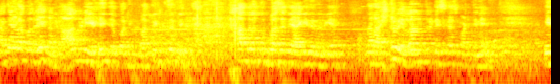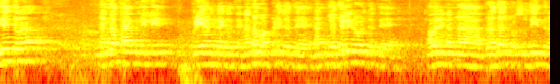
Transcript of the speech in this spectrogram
ಕತೆ ಹೇಳಕ್ ಬಂದ್ರೆ ನನಗೆ ಆಲ್ರೆಡಿ ಹೇಳಿದ್ದೆಪ್ಪ ನಿಮ್ಗೆ ಸತಿ. ಆ ಥರ ತುಂಬಾ ಸತಿ ಆಗಿದೆ ನನಗೆ. ನಾನು ಅಷ್ಟು ಎಲ್ಲರ ಹತ್ರ ಡಿಸ್ಕಸ್ ಮಾಡ್ತೀನಿ. ಇದೇ ತರ ನನ್ನ ಫ್ಯಾಮಿಲಿಲಿ, ಪ್ರಿಯಾಂಕಾ ಜೊತೆ, ನನ್ನ ಮಕ್ಕಳ ಜೊತೆ ನನ್ನ ಜೊತೆಲಿರೋರ ಜೊತೆ, ಆಮೇಲೆ ನನ್ನ ಬ್ರದರ್ ಸುಧೀಂದ್ರ,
